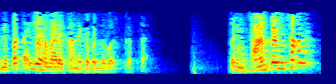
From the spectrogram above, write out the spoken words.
انہیں پتا یہ ہمارے کھانے کا بندوبست کرتا ہے۔ تو انسان تو انسان ہے۔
